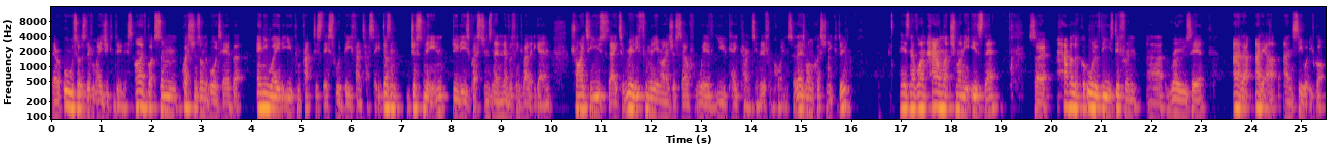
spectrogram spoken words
There are all sorts of different ways you can do this. I've got some questions on the board here, but any way that you can practice this would be fantastic. It doesn't just mean do these questions and then never think about it again. Try to use today to really familiarize yourself with UK currency and the different coins. So there's one question you could do. Here's another one. How much money is there? So have a look at all of these different uh, rows here, add, add it up and see what you've got.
